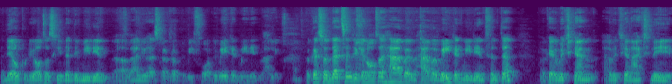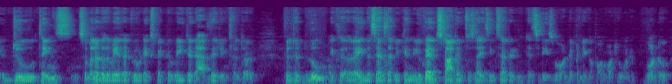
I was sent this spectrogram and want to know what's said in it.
the output you also see that the median uh, value has turned out to be 4, the weighted median value. Okay, so in that sense, you can also have a, have a weighted median filter okay which can which can actually do things similar to the way that we would expect a weighted averaging filter filter to do, right? In the sense that you can you can start emphasizing certain intensities more depending upon what you want to want to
